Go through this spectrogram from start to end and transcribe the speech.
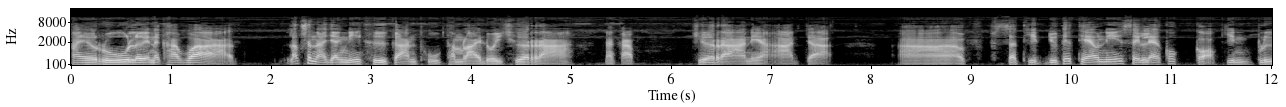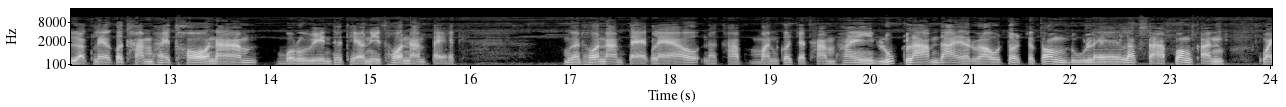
ให้รู้เลยนะครับว่า ลักษณะอย่างนี้คือการถูกทำลายโดยเชื้อรานะครับ เชื้อราเนี่ยอาจจะสถิตอยู่แถวๆนี้เสร็จแล้วก็เกาะกินเปลือกแล้วก็ทำให้ท่อน้ำบริเวณแถวๆนี้ท่อน้ำแตก เมื่อท่อน้ำแตกแล้วนะครับ มันก็จะทำให้ลุกลามได้เราต้องจะต้องดูแลรักษาป้องกันไว้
